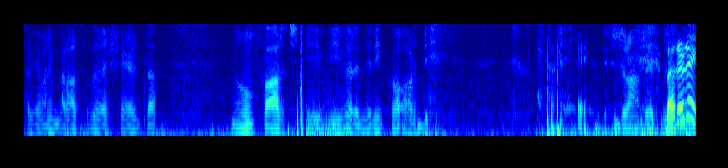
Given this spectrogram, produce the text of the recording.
Abbiamo l'imbarazzo della scelta, non farci vivere di ricordi durante il ma non è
